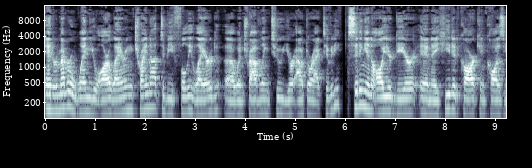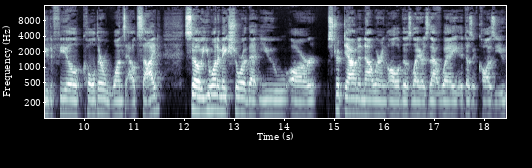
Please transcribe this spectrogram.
And remember, when you are layering, try not to be fully layered uh, when traveling to your outdoor activity. Sitting in all your gear in a heated car can cause you to feel colder once outside. So you want to make sure that you are stripped down and not wearing all of those layers. That way, it doesn't cause you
